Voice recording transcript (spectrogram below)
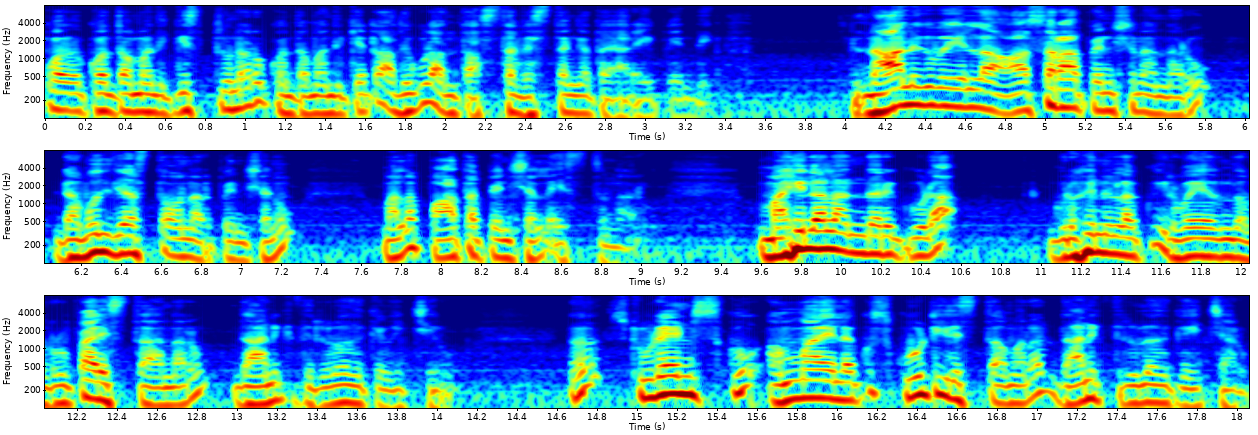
కొ- కొంతమందికి ఇస్తున్నారు కొంతమందికి అది కూడా అంత అస్తవ్యస్తంగా తయారైపోయింది. నాలుగు వేల ఆసరా పెన్షన్ అన్నారు. డబుల్ చేస్తా ఉన్నారు పెన్షన్. మళ్ళీ పాత పెన్షన్లు ఇస్తున్నారు. మహిళలందరికీ కూడా గృహిణులకు ఇరవై ఐదు వందల రూపాయలు ఇస్తా అన్నారు. దానికి తిరులోదకం ఇచ్చారు స్టూడెంట్స్కు అమ్మాయిలకు స్కూటీలు ఇస్తామన్నారు. దానికి త్రిలోక ఇచ్చారు.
